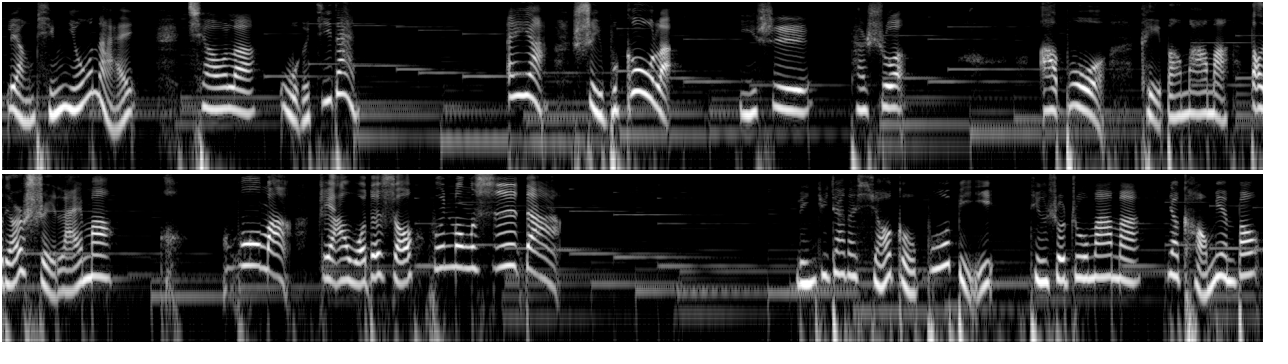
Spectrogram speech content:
两瓶牛奶，敲了五个鸡蛋。哎呀，水不够了，于是他说：“阿布，可以帮妈妈倒点水来吗？”“不嘛，这样我的手会弄湿的。”邻居家的小狗波比听说猪妈妈要烤面包，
